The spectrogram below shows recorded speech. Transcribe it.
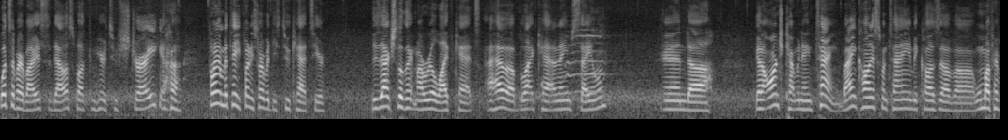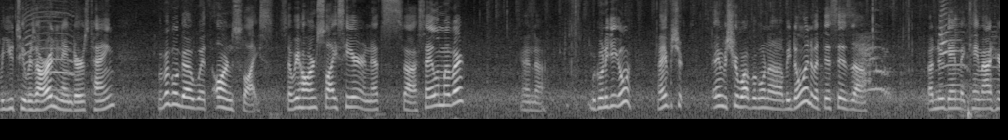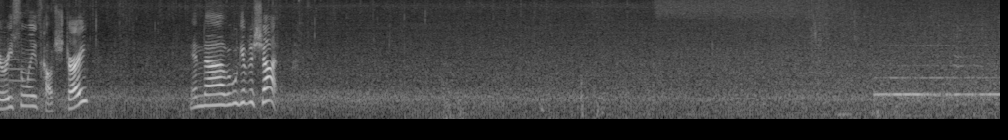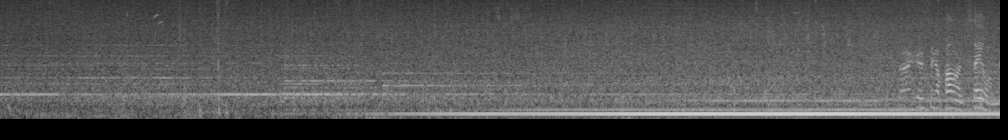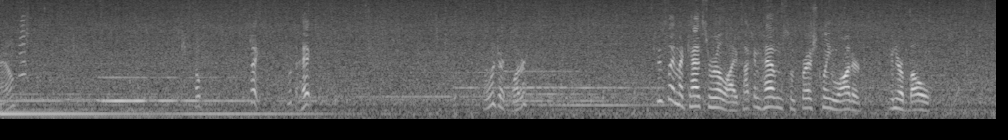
What's up everybody, this is Dallas Welcome here to Stray. funny, I'm gonna tell you a funny story with these two cats here. These actually look like my real life cats. I have a black cat named Salem, and uh, got an orange cat we named Tang. But I ain't calling this one Tang because of uh, one of my favorite YouTubers already named hers Tang. But we're gonna go with Orange Slice. So we have Orange Slice here, and that's uh, Salem over. And uh, we're gonna get going. I ain't for sure, I ain't for sure what we're gonna be doing, but this is uh, a new game that came out here recently. It's called Stray. And uh, we're going to give it a shot. Salem now. Oh, hey, what the heck? I want to drink water. Just like my cats in real life, I can have them some fresh, clean water in their bowl.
